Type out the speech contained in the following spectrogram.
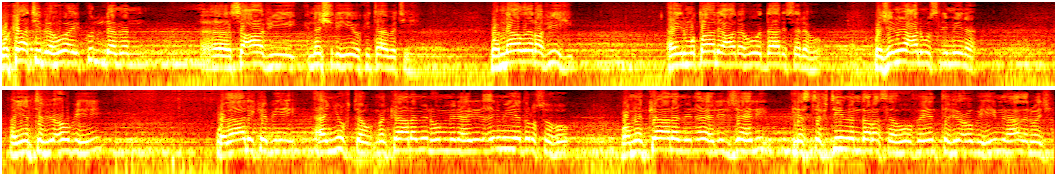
وكاتبه أي كل من آه، سعى في نشره وكتابته والناظر فيه أي المطالع له والدارس له وجميع المسلمين أن ينتفعوا به وذلك بأن يفتوا. من كان منهم من أهل العلم يدرسه ومن كان من أهل الجهل يستفتي من درسه فينتفع به من هذا الوجه.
